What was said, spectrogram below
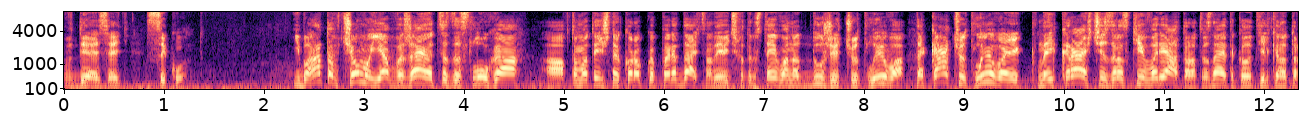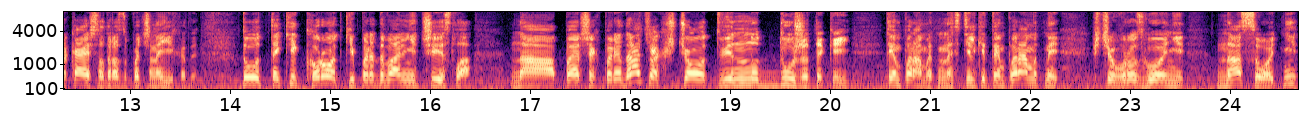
в 10 секунд. І багато в чому я вважаю це заслуга автоматичної коробки передач на 9 швидкостей. Вона дуже чутлива, така чутлива, як найкращі зразки варіатора. От ви знаєте, коли тільки наторкаєшся, одразу починає їхати. Тут такі короткі передавальні числа на перших передачах, що от він ну дуже такий темпераментний, настільки темпераментний, що в розгоні на сотні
